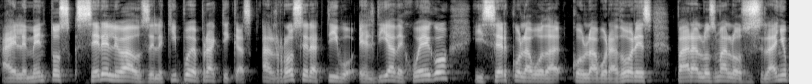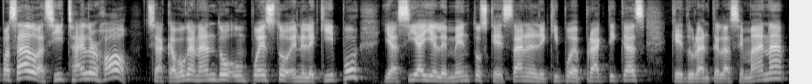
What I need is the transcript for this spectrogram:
a elementos ser elevados del equipo de prácticas al roster activo el día de juego y ser colaboradores para los malosos. El año pasado, así Tyler Hall se acabó ganando un puesto en el equipo y así hay elementos que están en el equipo de prácticas que durante la semana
